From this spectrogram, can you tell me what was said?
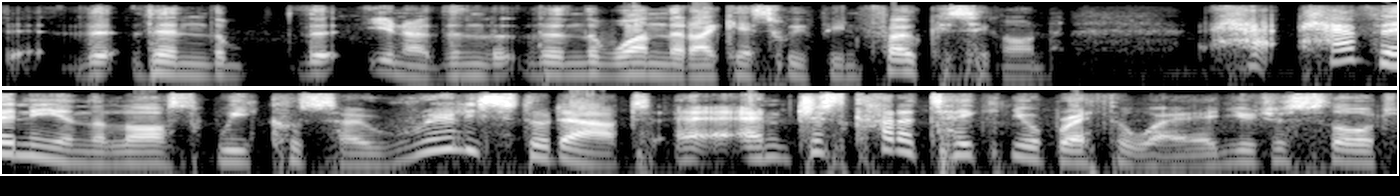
than the, the you know than the, than the one that I guess we've been focusing on. Ha- have any in the last week or so really stood out and just kind of taken your breath away, and you just thought,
